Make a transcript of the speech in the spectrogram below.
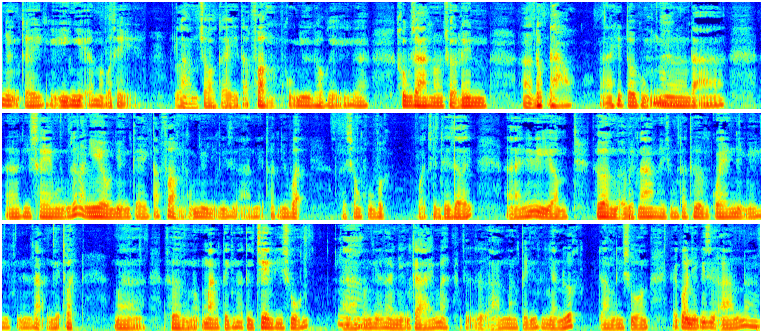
những cái, cái ý nghĩa mà có thể làm cho cái tác phẩm cũng như cho cái uh, không gian nó trở nên uh, độc đáo. Đấy, thì tôi cũng uh, đã uh, đi xem cũng rất là nhiều những cái tác phẩm cũng như những cái dự án nghệ thuật như vậy ở trong khu vực và trên thế giới. Đấy, thế thì um, thường ở Việt Nam thì chúng ta thường quen những cái dạng nghệ thuật mà thường nó mang tính là từ trên đi xuống. Đấy, vâng. có nghĩa là những cái mà dự án mang tính từ nhà nước đang đi xuống. Thế còn những cái dự án uh,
